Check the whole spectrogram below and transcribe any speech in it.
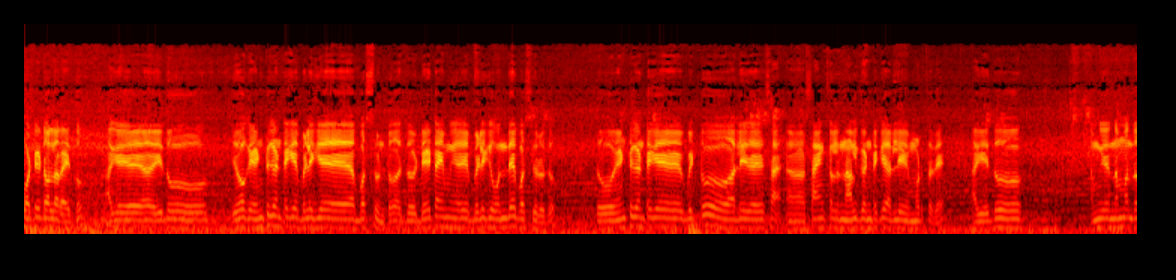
ಫಾರ್ಟಿ ಡಾಲರ್ ಆಯಿತು. ಹಾಗೆ, ಇದು ಇವಾಗ ಎಂಟು ಗಂಟೆಗೆ ಬೆಳಿಗ್ಗೆ ಬಸ್ ಉಂಟು. ಅದು ಡೇ ಟೈಮ್ಗೆ ಬೆಳಿಗ್ಗೆ ಒಂದೇ ಬಸ್ ಇರೋದು. ಸೊ ಎಂಟು ಗಂಟೆಗೆ ಬಿಟ್ಟು ಅಲ್ಲಿ ಸಾಯಂಕಾಲ ನಾಲ್ಕು ಗಂಟೆಗೆ ಅಲ್ಲಿ ಮುಡ್ತದೆ ಹಾಗೆ ಇದು ನಮಗೆ ನಮ್ಮದು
